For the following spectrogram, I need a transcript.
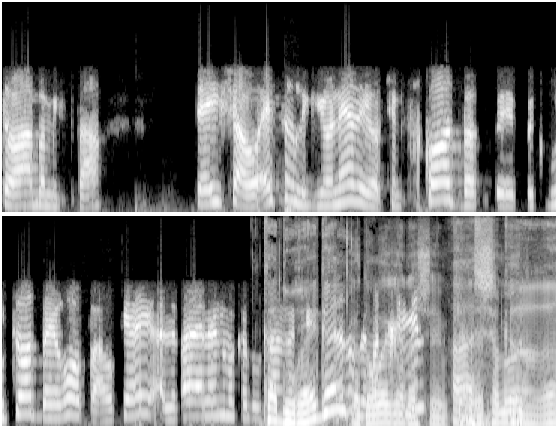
טועה במספר, תשע או עשר ליגיונריות שמשחקות בקבוצות באירופה, אוקיי? הלוואי עלינו בכדורסל. כדורגל? כדורגל. נשים, כן. יש לנו את- אשכרה.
